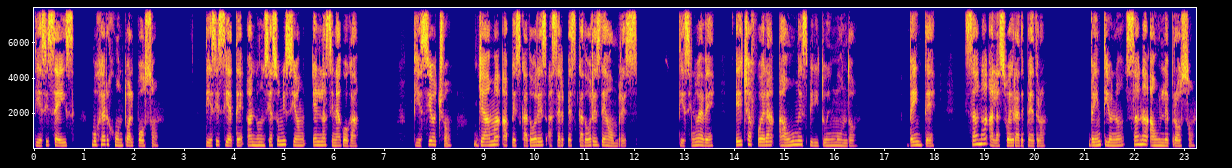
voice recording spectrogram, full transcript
16. Mujer junto al pozo. 17. Anuncia su misión en la sinagoga. 18. Llama a pescadores a ser pescadores de hombres. 19. Echa fuera a un espíritu inmundo. 20. Sana a la suegra de Pedro. 21. Sana a un leproso.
